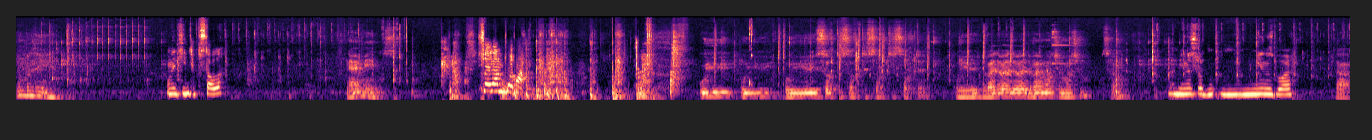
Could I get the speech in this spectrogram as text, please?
Ну блін. Вони тінті поставили. Не мінус. Все, нам доба. Ой-ой, ой-ой, ой-ой, софти, софти, софти, софти. Ой-ой, давай, давай, давай, давай, мочим, мочим. Все. Мінус од... мінус двоє. Да.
